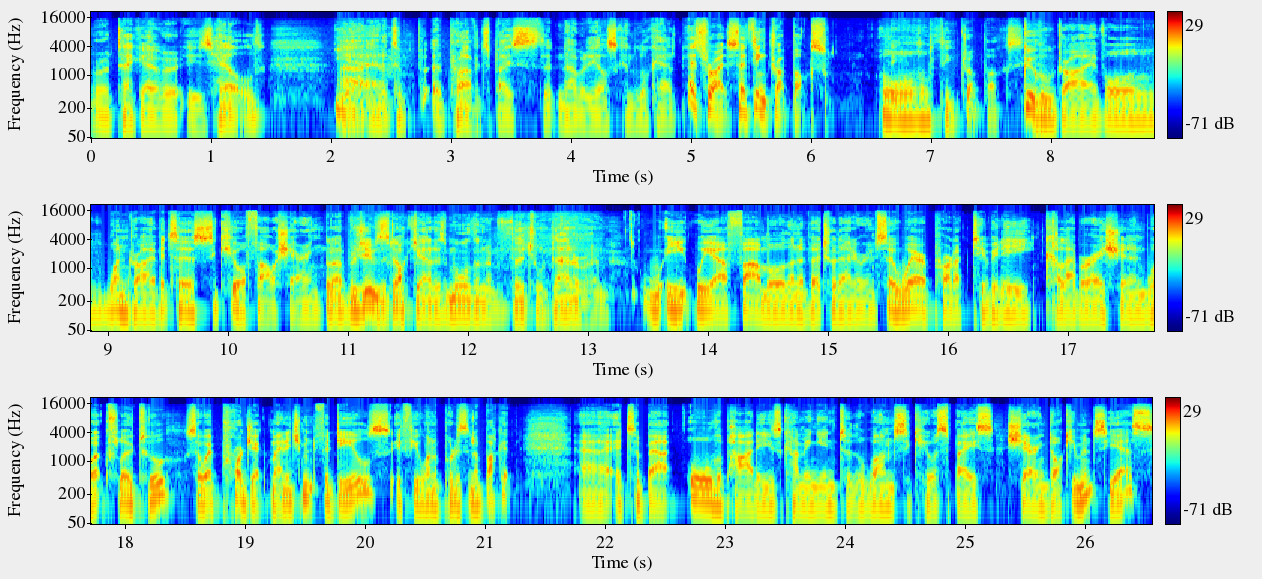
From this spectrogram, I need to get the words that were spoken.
or a takeover is held. Uh, Yeah. and it's a, a private space that nobody else can look at. That's right. So think Dropbox or Think Dropbox. Google Drive or OneDrive. It's a secure file sharing. But I presume the dockyard is more than a virtual data room. We, we are far more than a virtual data room. So we're a productivity, collaboration, and workflow tool. So we're project management for deals, if you want to put us in a bucket. Uh, it's about all the parties coming into the one secure space, sharing documents, yes,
